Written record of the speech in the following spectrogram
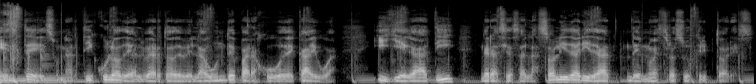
Este es un artículo de Alberto de Belaunte para Jugo de Caigua y llega a ti gracias a la solidaridad de nuestros suscriptores.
